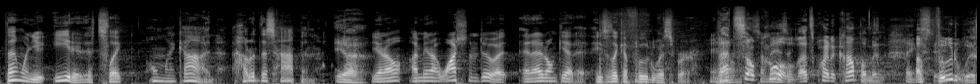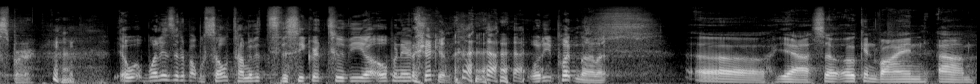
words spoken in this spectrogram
But then when you eat it, it's like, oh my God, how did this happen? Yeah. You know, I mean, I watched him do it, and I don't get it. He's like a food whisperer. you know? That's so It's cool. amazing. That's quite a compliment. a food whisper. Uh, what is it about? So, tell me the, the secret to the uh, open air chicken. what are you putting on it? Oh, yeah. So Oak and Vine. Um,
